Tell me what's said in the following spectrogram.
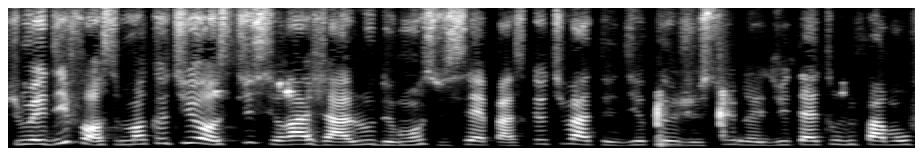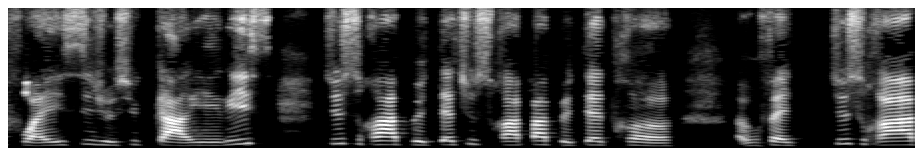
Je me dis forcément que tu, tu seras jaloux de mon succès parce que tu vas te dire que je suis réduite à être une femme au foyer. Si je suis carriériste, tu seras peut-être, tu seras pas peut-être, euh, en fait, tu seras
